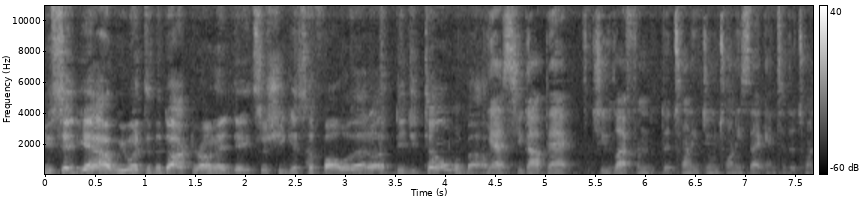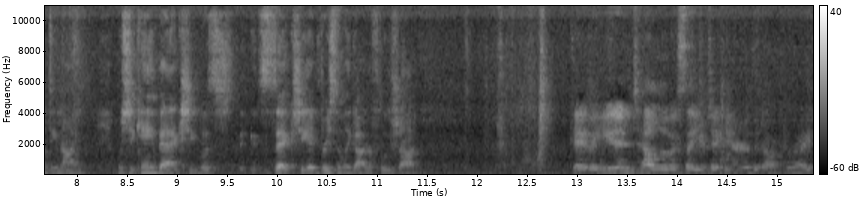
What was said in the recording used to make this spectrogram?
You said, yeah, we went to the doctor on that date, so she gets to follow that up. Did you tell him about it? Yes, she got back. She left from the 20, June 22nd to the 29th. When she came back, she was sick. She had recently got her flu shot. Okay, but you didn't tell Lewis that you're taking her to the doctor, right?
